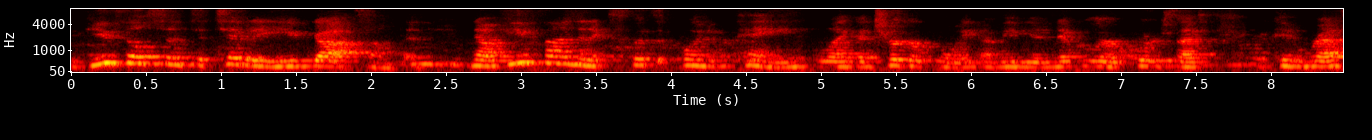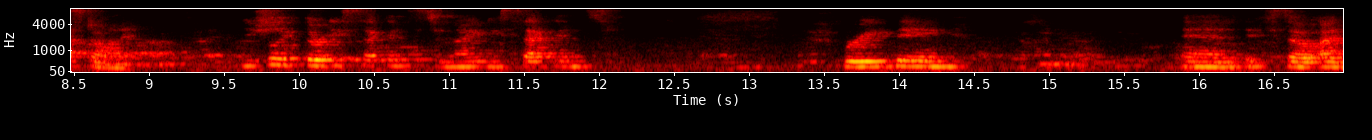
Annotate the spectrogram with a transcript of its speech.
If you feel sensitivity, you've got something. Now, if you find an exquisite point of pain, like a trigger point maybe a nickel or a quarter size, you can rest on it. Usually 30 seconds to 90 seconds. Breathing, and if so, I,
